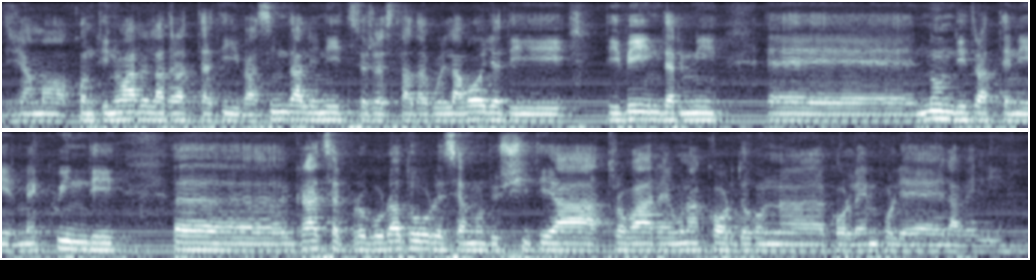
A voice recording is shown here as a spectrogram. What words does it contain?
diciamo, continuare la trattativa. Sin dall'inizio c'è stata quella voglia di, di vendermi eh, non di trattenermi. E quindi eh, grazie al procuratore siamo riusciti a trovare un accordo con, con l'Empoli e l'Avellino.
